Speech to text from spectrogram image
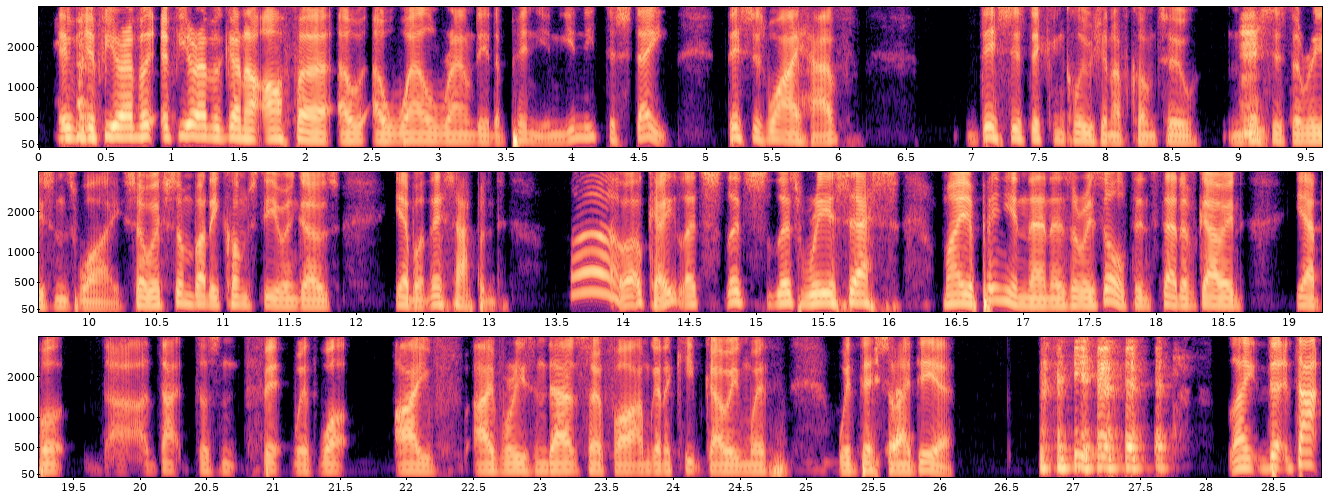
if, if you're ever if you're ever going to offer a, a well-rounded opinion you need to state this is what i have this is the conclusion i've come to Mm. this is the reasons why so if somebody comes to you and goes yeah but this happened oh okay let's let's let's reassess my opinion then as a result instead of going yeah but uh, that doesn't fit with what i've i've reasoned out so far. I'm going to keep going with with this Yeah. idea. Yeah. like th- that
